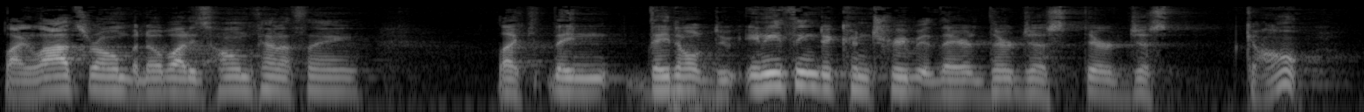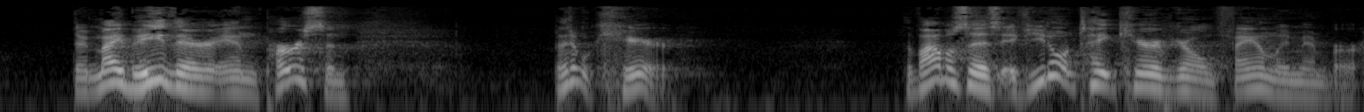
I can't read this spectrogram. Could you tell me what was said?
Like lights are on, but nobody's home kind of thing. Like they, they don't do anything to contribute. They're, they're just, they're just gone. They may be there in person, but they don't care. The Bible says if you don't take care of your own family member,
